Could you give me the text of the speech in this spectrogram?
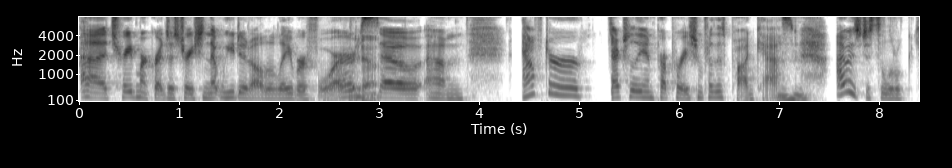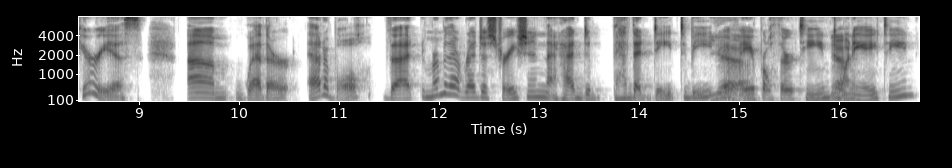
uh, trademark registration that we did all the labor for. Yeah. So um, after actually in preparation for this podcast, Mm-hmm. I was just a little curious um, whether edible that remember that registration that had to had that date to be Yeah. of April 13, Yeah. 2018.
